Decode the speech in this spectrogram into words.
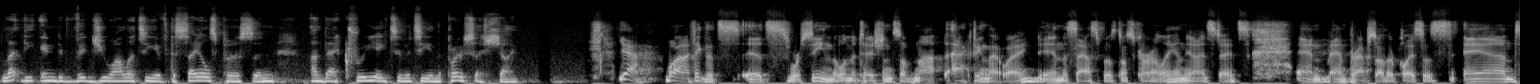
let the individuality of the salesperson and their creativity in the process shine. Yeah, well, and I think that's it's we're seeing the limitations of not acting that way in the SaaS business currently in the United States, and and perhaps other places. And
